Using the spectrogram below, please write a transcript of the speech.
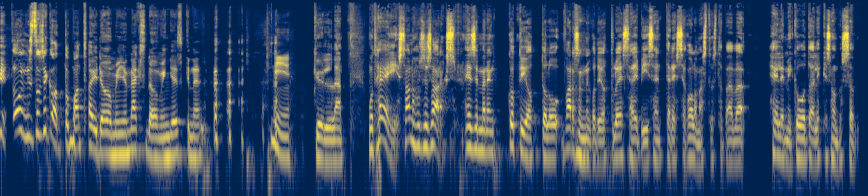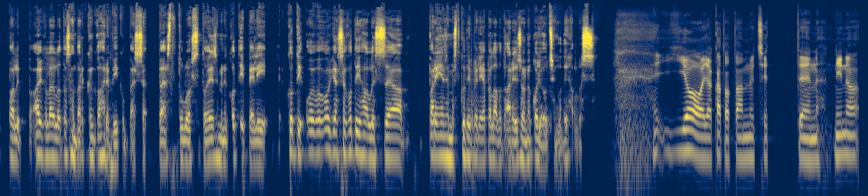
Onnistu sekoittumaan Ty Domin ja Max Domin keskenään. niin. Kyllä. Mutta hei, San Jose Sharks. Ensimmäinen kotiottelu, varsinainen kotiottelu SIB Centerissä 13. päivä helmikuuta, eli se on tuossa aika lailla tasan tarkkaan kahden viikon päässä, päästä tulossa tuo ensimmäinen kotipeli koti, oikeassa kotihallissa ja pari ensimmäistä kotipeliä pelaavat Arizona Coyotesin kotihallissa. Joo, ja katsotaan nyt sitten, niin no,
